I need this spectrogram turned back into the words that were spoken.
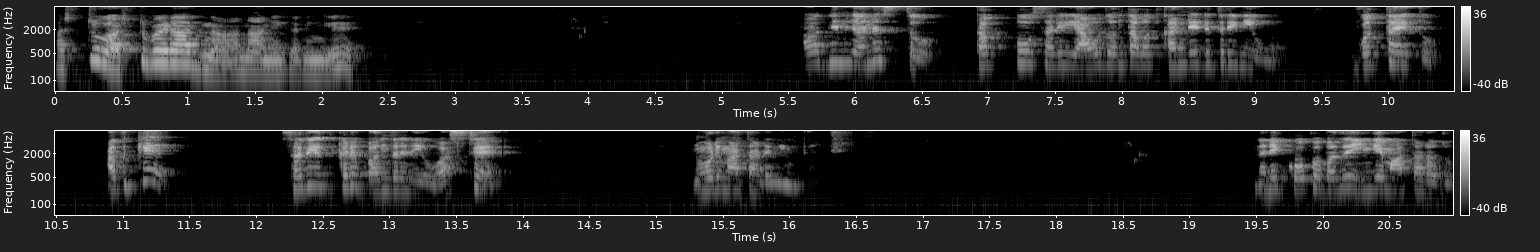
ಅಷ್ಟು ಅಷ್ಟು ಬೇಡ ಆದ್ನ ನಾನೀಗ ನಿಂಗೆ? ಅವತ್ ನಿಮ್ಗೆ ಅನಿಸ್ತು. ತಪ್ಪು, ಸರಿ, ಯಾವುದು ಅಂತ ಅವತ್ ಕಂಡಿಡಿದ್ರಿ ನೀವು. ಗೊತ್ತಾಯ್ತು. ಅದಕ್ಕೆ ಸರಿ ಇದ್ ಕಡೆ ಬಂದ್ರಿ ನೀವು, ಅಷ್ಟೇ. ನೋಡಿ ಮಾತಾಡಿ ನಿಮ್ಗೆ ನನಗೆ ಕೋಪ ಬಂದ್ರೆ ಹಿಂಗೆ ಮಾತಾಡೋದು.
